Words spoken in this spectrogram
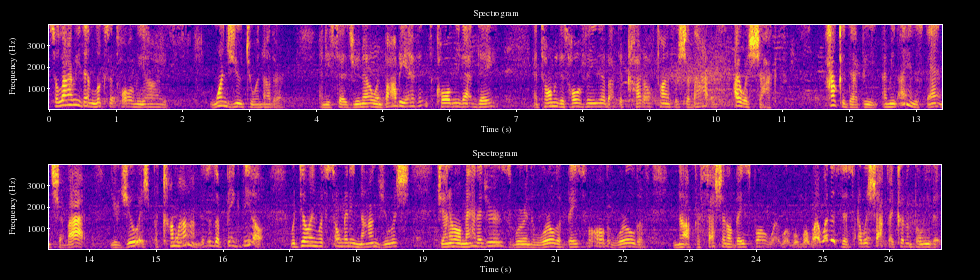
So Larry then looks at Paul in the eyes, one Jew to another, and he says, You know, when Bobby Evans called me that day and told me this whole thing about the cutoff time for Shabbat, I was shocked. How could that be? I mean, I understand Shabbat, you're Jewish, but come on, this is a big deal. We're dealing with so many non Jewish general managers. We're in the world of baseball, the world of not professional baseball. What, what, what, what is this? I was shocked. I couldn't believe it.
